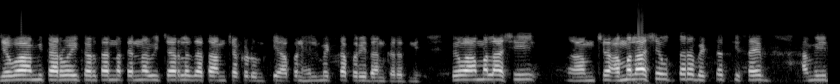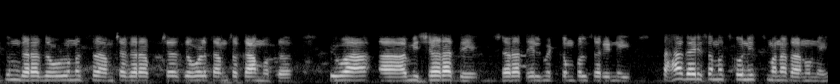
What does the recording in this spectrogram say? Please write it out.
जेव्हा आम्ही कारवाई करताना त्यांना विचारलं जातं आमच्याकडून की आपण हेल्मेट का परिधान करत नाही? तेव्हा आम्हाला अशी आमच्या आम्हाला असे उत्तरं भेटतात की साहेब आम्ही इथून घराजवळूनच आमच्या घराच्या जवळच आमचं काम होतं. किंवा आम्ही शहरात आहे शहरात हेल्मेट कंपल्सरी नाही. तर हा गैरसमज कोणीच मनात आणू नये.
